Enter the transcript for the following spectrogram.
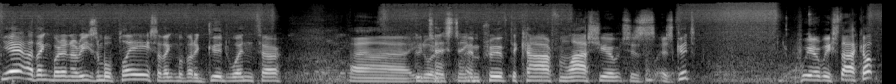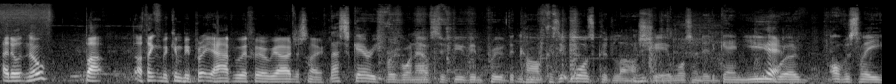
Yeah, I think we're in a reasonable place. I think we've had a good winter. Uh, Good you know, testing. Improved the car from last year, which is, is good. Where we stack up, I don't know, but I think we can be pretty happy with where we are just now. That's scary for everyone else if you've improved the car because it was good last year, wasn't it? Again, you Yeah. were obviously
